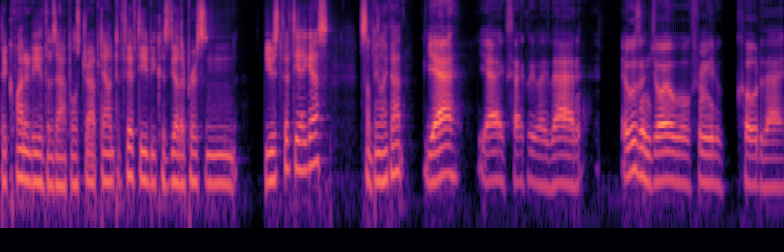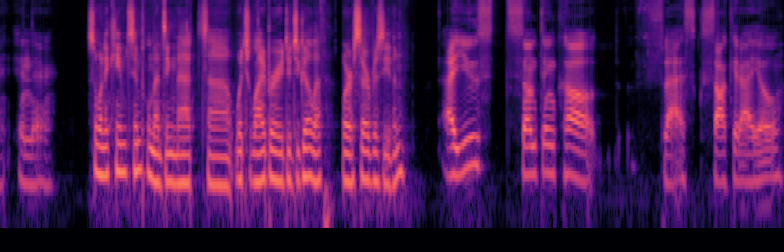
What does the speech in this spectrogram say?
the quantity of those apples drop down to 50 because the other person used 50 i guess? Something like that? Yeah yeah exactly like that. It was enjoyable for me to code that in there. So when it came to implementing that, uh, which library did you go with, or service even? I used something called Flask Socket IO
